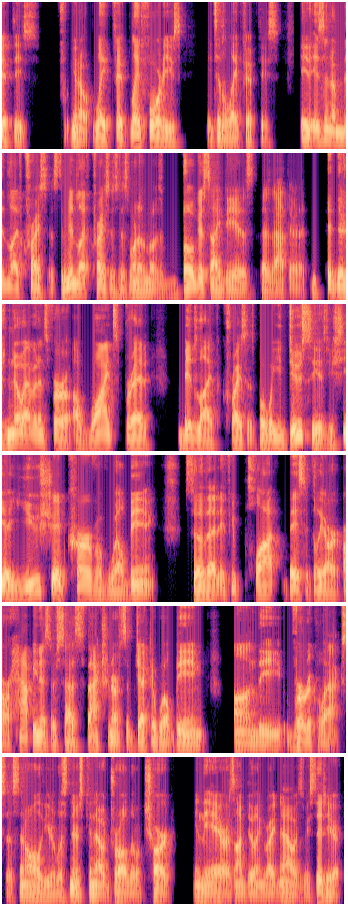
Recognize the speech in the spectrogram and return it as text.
50s you know late late 40s to the late 50s it isn't a midlife crisis. The midlife crisis is one of the most bogus ideas that is out there. Eh, there's no evidence for a widespread midlife crisis. But what you do see is you see a u-shaped curve of well-being so that if you plot basically our, our happiness our satisfaction our subjective well-being on the vertical axis. And all of your listeners can now draw a little chart in the air as I'm doing right now as we sit here.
